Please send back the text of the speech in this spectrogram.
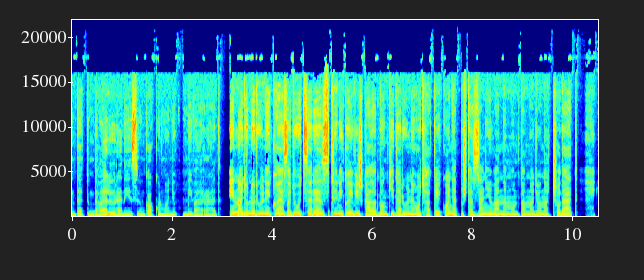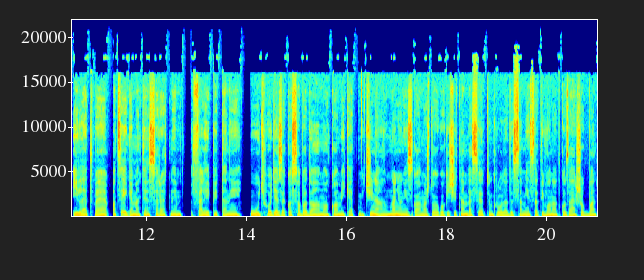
visszatekintettünk, de ha előre nézünk, akkor mondjuk mi vár rád? Én nagyon örülnék, ha ez a gyógyszer ez klinikai vizsgálatban kiderülne, hogy hatékony, hát most ezzel nyilván nem mondtam nagyon nagy csodát, illetve a cégemet én szeretném felépíteni úgy, hogy ezek a szabadalmak, amiket mi csinálunk, nagyon izgalmas dolgok, és itt nem beszéltünk róla, de személyzeti vonatkozásokban,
